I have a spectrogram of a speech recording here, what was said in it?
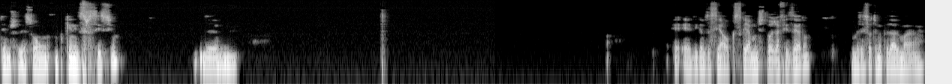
Temos de fazer só um, um pequeno exercício de é, é, digamos assim, algo que se calhar muitos de vós já fizeram, mas é só também para dar uma.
